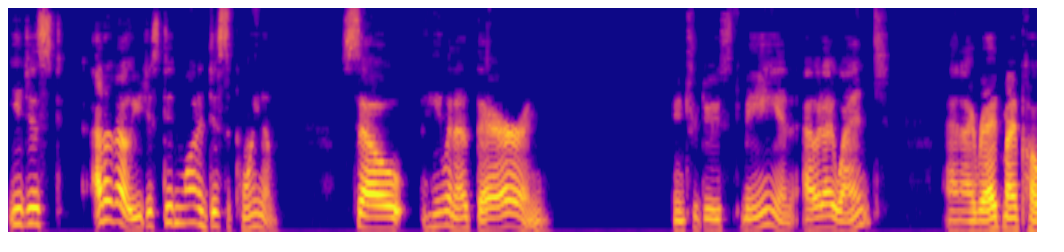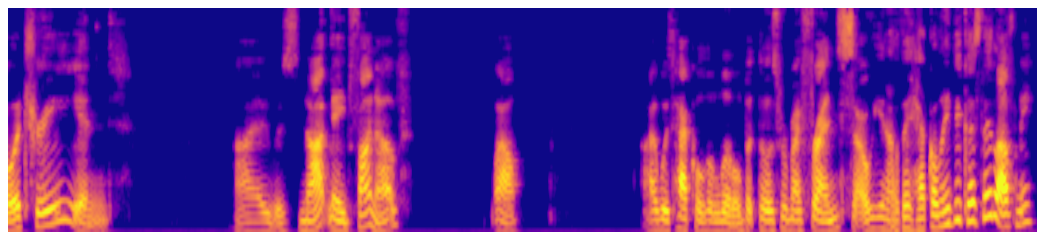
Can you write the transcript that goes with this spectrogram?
you just, I don't know, you just didn't want to disappoint him. So he went out there and introduced me and out I went and I read my poetry and I was not made fun of. Well, I was heckled a little, but those were my friends, so you know they heckle me because they love me.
